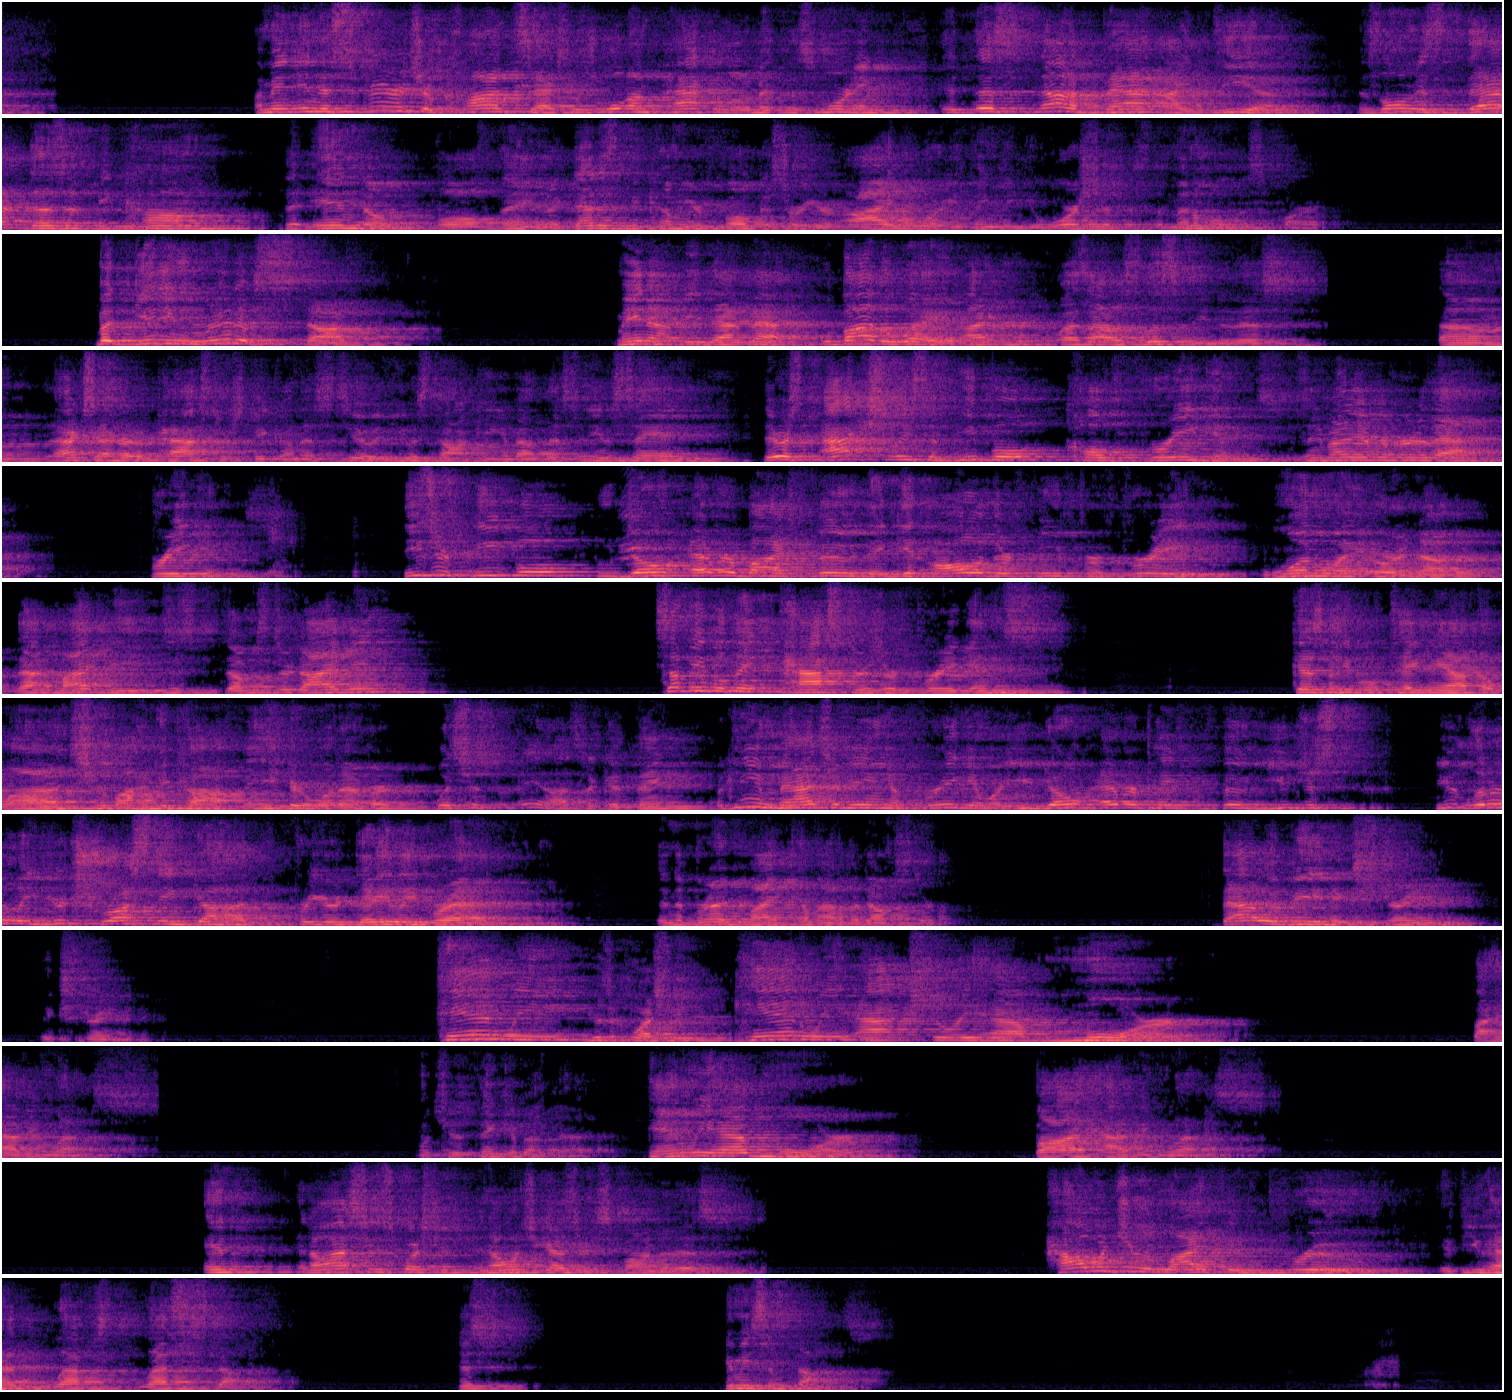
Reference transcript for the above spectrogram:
I mean, in the spiritual context, which we'll unpack a little bit this morning, it's not a bad idea as long as that doesn't become the end of all things. Like that doesn't become your focus or your idol or your thing that you worship is the minimalist part. But getting rid of stuff may not be that bad. Well, by the way, I as I was listening to this, um, actually, I heard a pastor speak on this too, and he was talking about this, and he was saying there's actually some people called freegans. Has anybody ever heard of that? Freegans. These are people who don't ever buy food. They get all of their food for free one way or another. That might be just dumpster diving. Some people think pastors are freegans because people take me out to lunch or buy me coffee or whatever, which is, you know, that's a good thing. But can you imagine being a freegan where you don't ever pay for food? You just, you literally, you're trusting God for your daily bread. And the bread might come out of a dumpster. That would be an extreme, extreme. Can we, here's a question, can we actually have more by having less? I want you to think about that. Can we have more by having less? And, and I'll ask you this question, and I want you guys to respond to this. How would your life improve if you had less, less stuff? Just give me some thoughts.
